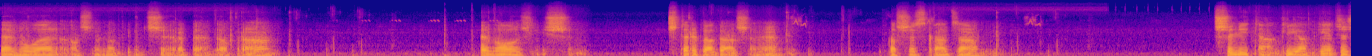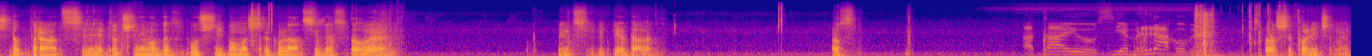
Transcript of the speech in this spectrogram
TWL 8 na 5 RB, dobra. Przewozisz. Cztery bagaże. To się zgadza. Czyli tak, jak jedziesz do pracy, to czy nie mogę wpuścić, bo masz regulacje testowe. Więc wypierdalę. Proste. Proszę policzymy.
